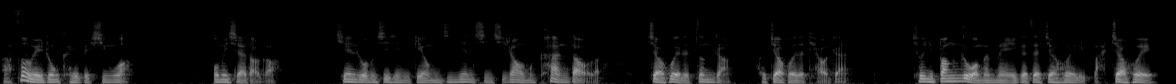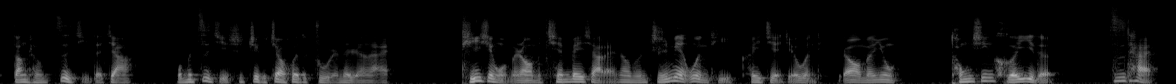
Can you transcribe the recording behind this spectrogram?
啊氛围中可以被兴旺。我们一起来祷告，亲爱的主，我们谢谢你给我们今天的信息，让我们看到了教会的增长和教会的挑战。求你帮助我们每一个在教会里把教会当成自己的家，我们自己是这个教会的主人的人来提醒我们，让我们谦卑下来，让我们直面问题，可以解决问题，让我们用同心合意的姿态，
